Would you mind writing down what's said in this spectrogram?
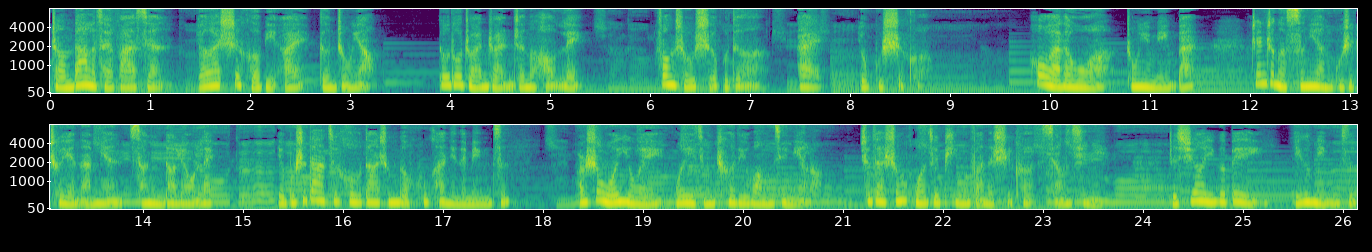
长大了才发现，原来适合比爱更重要。兜兜转转真的好累，放手舍不得，爱又不适合。后来的我终于明白，真正的思念不是彻夜难眠想你到流泪，也不是大醉后大声的呼喊你的名字，而是我以为我已经彻底忘记你了，却在生活最平凡的时刻想起你。只需要一个背影，一个名字，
